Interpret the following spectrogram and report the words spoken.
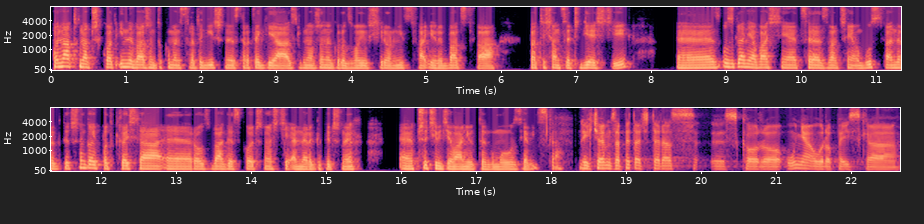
Ponadto na przykład inny ważny dokument strategiczny, strategia zrównoważonego rozwoju wsi, rolnictwa i rybactwa 2030, e, uwzględnia właśnie cele zwalczenia ubóstwa energetycznego i podkreśla e, rozwagę społeczności energetycznych w przeciwdziałaniu temu zjawiska. No i chciałem zapytać teraz, skoro Unia Europejska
